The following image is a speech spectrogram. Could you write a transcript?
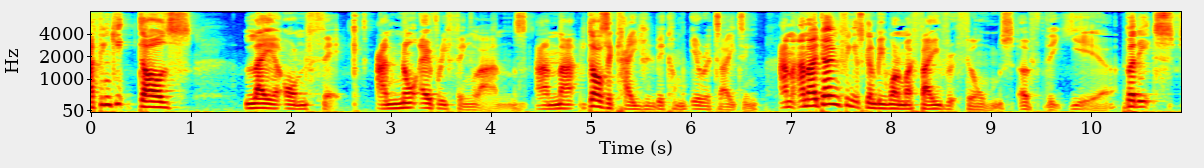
i think it does lay it on thick and not everything lands and that does occasionally become irritating. And, and i don't think it's going to be one of my favourite films of the year but it's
